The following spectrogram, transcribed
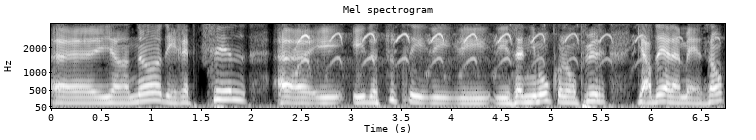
euh, il y en a des reptiles euh, et, et de tous les, les, les- les animaux que l'on peut garder à la maison.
